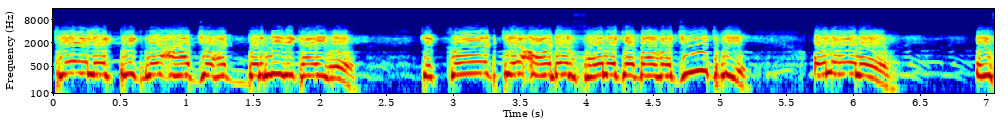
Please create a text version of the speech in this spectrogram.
के इलेक्ट्रिक ने आज जो हटदर्मी दिखाई है कि कोर्ट के ऑर्डर्स होने के बावजूद भी उन्होंने इस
